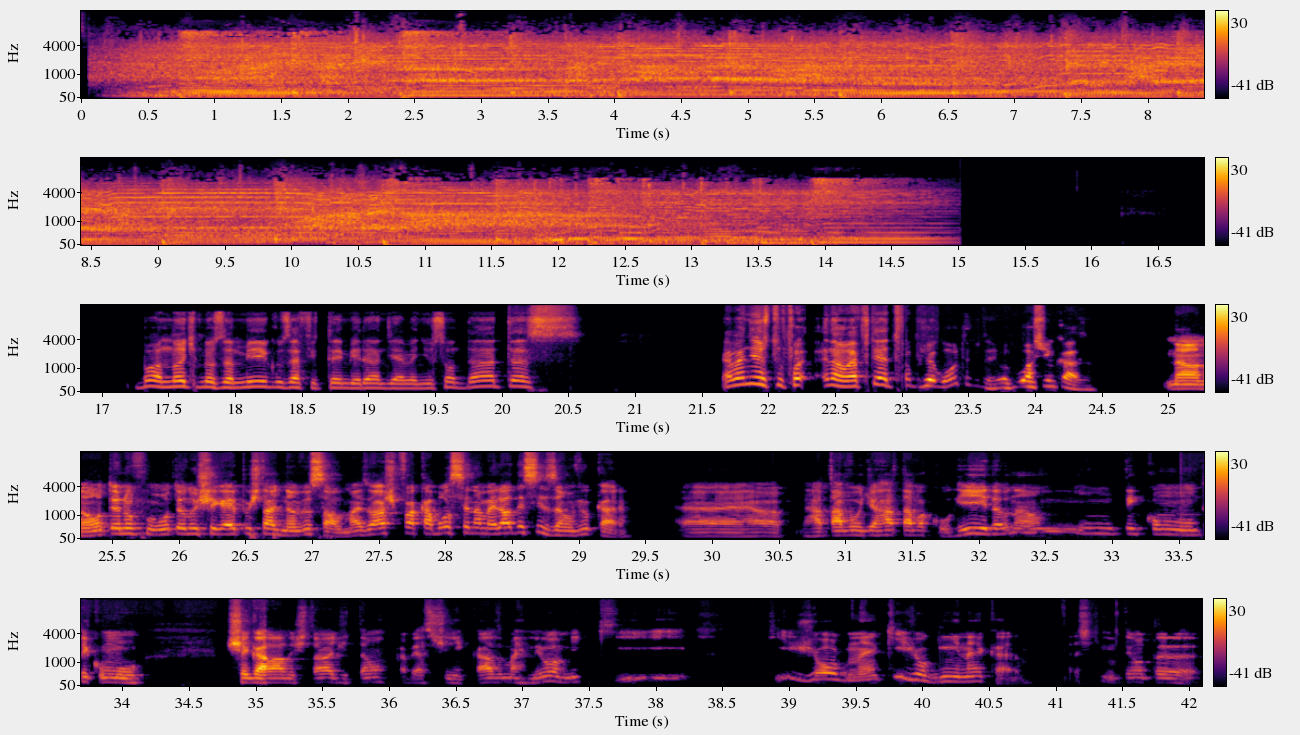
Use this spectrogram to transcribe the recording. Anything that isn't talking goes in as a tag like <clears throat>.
Boa noite, meus amigos. FT Miranda e Evanilson Dantas. Evanilson, tu foi. Não, FT, tu foi pro jogo ontem? Eu gosto em casa. Não, não ontem, eu não, ontem eu não cheguei aí pro estádio, não, viu, Saulo? Mas eu acho que acabou sendo a melhor decisão, viu, cara? É, já tava, o dia já tava corrida. Não, não tem como, não tem como chegar lá no estádio, então acabei assistindo em casa, mas meu amigo, que, que jogo, né? Que joguinho, né, cara? Acho que não tem outra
